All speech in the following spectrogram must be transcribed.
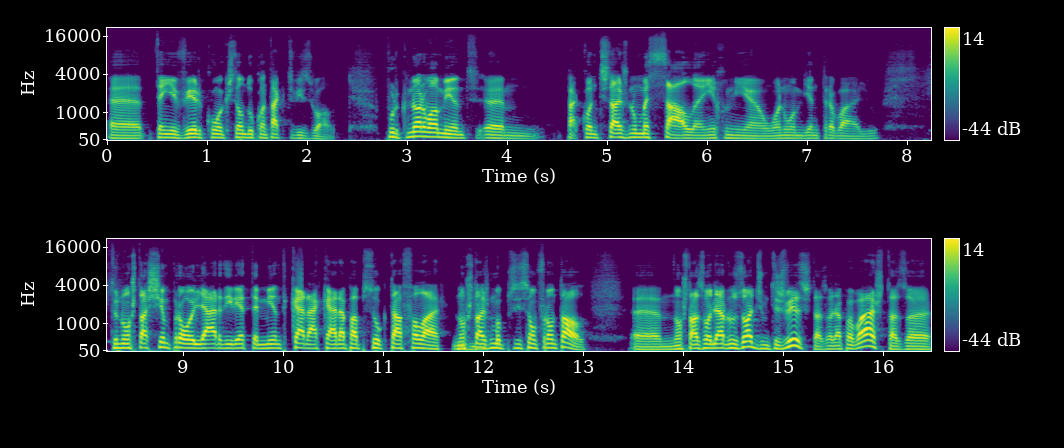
eh, tem a ver com a questão do contacto visual. Porque normalmente, ehm, pá, quando estás numa sala em reunião ou num ambiente de trabalho, tu não estás sempre a olhar diretamente cara a cara para a pessoa que está a falar. Não estás numa posição frontal. Ahm, não estás a olhar nos olhos muitas vezes, estás a olhar para baixo, estás a,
